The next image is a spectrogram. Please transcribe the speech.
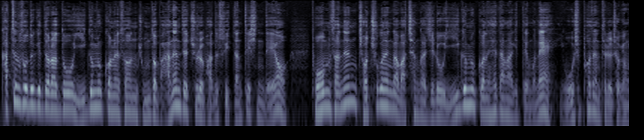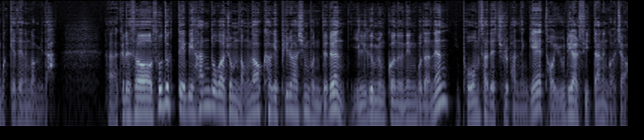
같은 소득이더라도 이금융권에선 좀 더 많은 대출을 받을 수 있다는 뜻인데요. 보험사는 저축은행과 마찬가지로 이금융권에 해당하기 때문에 50%를 적용받게 되는 겁니다. 아, 그래서 소득 대비 한도가 좀 넉넉하게 필요하신 분들은 1금융권 은행보다는 보험사 대출을 받는 게 더 유리할 수 있다는 거죠.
